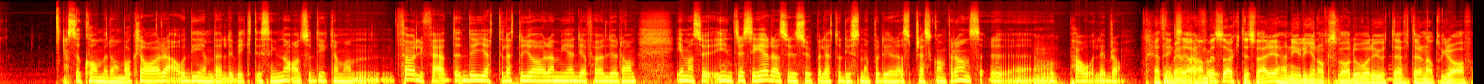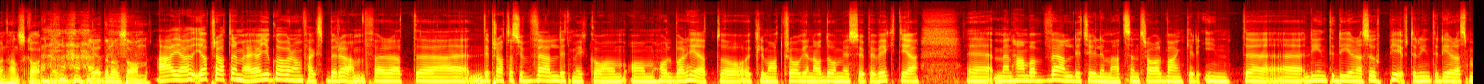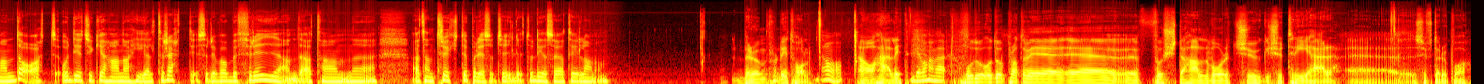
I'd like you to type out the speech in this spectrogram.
så kommer de vara klara och det är en väldigt viktig signal. Så det kan man följ Fed. Det är jättelätt att göra, media följer dem. Är man så intresserad så är det superlätt att lyssna på deras presskonferenser. Eh, Och Powell är bra. Jag tänkte säga, han besökte Sverige här nyligen också va? Då var du ute efter en autograf och en handskakning. Blev det någon sån? Ja, jag, jag pratade med Jag gav dem faktiskt beröm för att eh, det pratas ju väldigt mycket om, om hållbarhet och klimatfrågorna och de är superviktiga. Eh, men han var väldigt tydlig med att centralbanker inte, eh, det är inte deras uppgift, det är inte deras mandat. Och det tycker jag han har helt rätt i. Så det var befriande att han, eh, att han tryckte på det så tydligt och det sa jag till honom. beröm från ditt håll. Ja, Ja, härligt. det var han värd. Och då, och då pratar vi eh, första halvåret 2023 här, eh, syftar du på?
